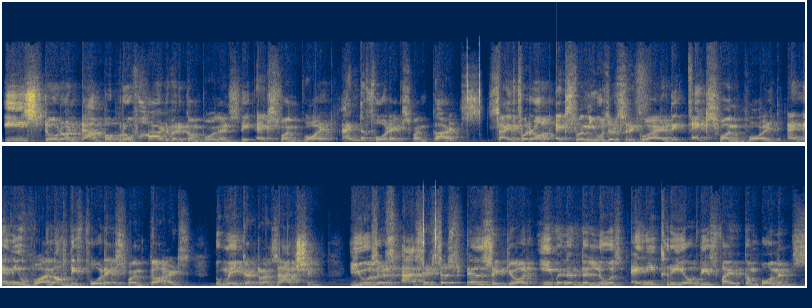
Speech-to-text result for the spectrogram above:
each stored on tamper-proof hardware components, the X1 Vault and the 4X1 cards. Cypherock X1 users require the X1 Vault and any one of the 4X1 cards to make a transaction. Users' assets are still secure even if they lose any three of these five components.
